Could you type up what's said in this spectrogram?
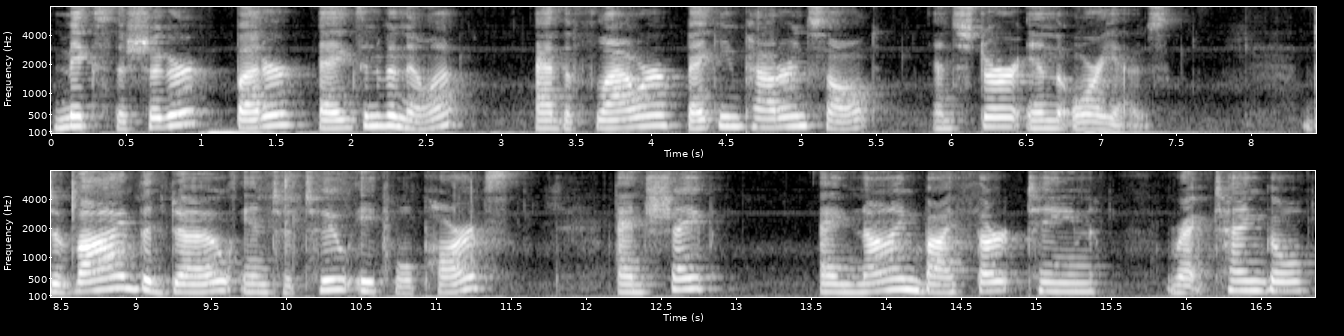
Mix the sugar, butter, eggs, and vanilla Add the flour, baking powder, and salt, and stir in the Oreos. Divide the dough into two equal parts and shape a 9 by 13 rectangle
